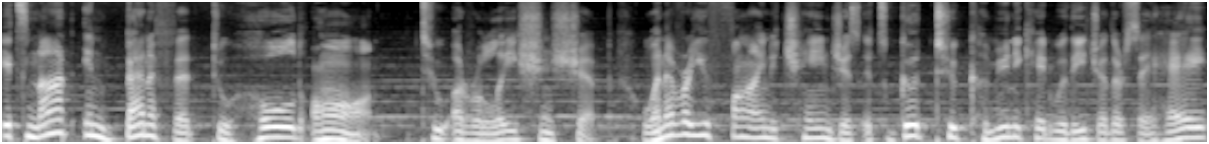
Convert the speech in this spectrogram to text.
it's not in benefit to hold on to a relationship. Whenever you find changes, it's good to communicate with each other, say, hey,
